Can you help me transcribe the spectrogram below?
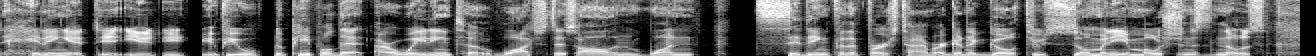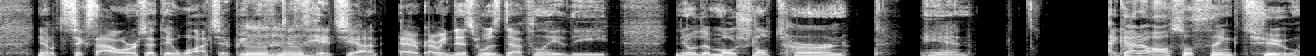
hitting it. You, you, if you the people that are waiting to watch this all in one sitting for the first time are going to go through so many emotions in those you know six hours that they watch it because it just mm-hmm. hits you on. ev- I mean, this was definitely the you know the emotional turn, and I got to also think too.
